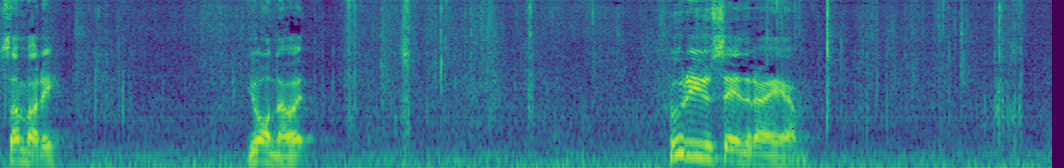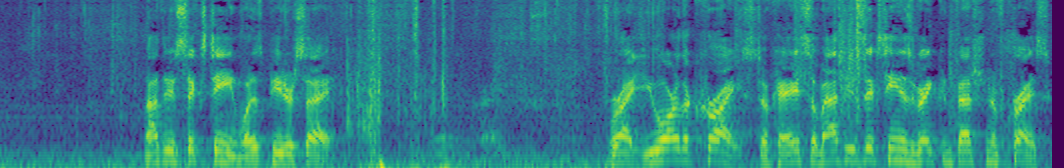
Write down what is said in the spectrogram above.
Somebody. You all know it. Who do you say that I am? Matthew 16, what does Peter say? Right, you are the Christ, okay? So Matthew 16 is a great confession of Christ.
